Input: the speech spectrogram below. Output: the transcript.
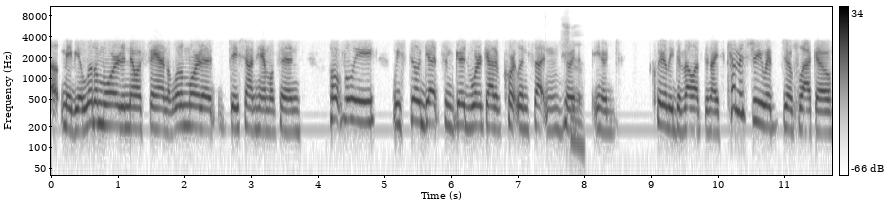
uh, maybe a little more to Noah Fant, a little more to DaeSean Hamilton. Hopefully, we still get some good work out of Courtland Sutton, who Sure. had you know clearly developed a nice chemistry with Joe Flacco.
